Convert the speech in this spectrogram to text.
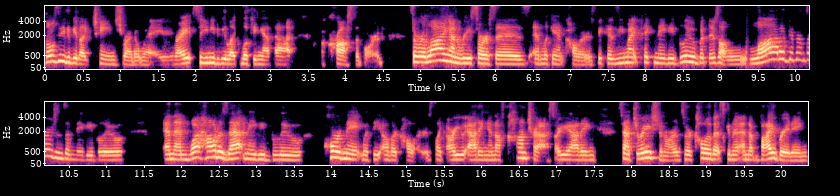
those need to be like changed right away right? So you need to be like looking at that across the board. So relying on resources and looking at colors because you might pick navy blue but there's a lot of different versions of navy blue and then what how does that navy blue coordinate with the other colors? Like are you adding enough contrast? Are you adding saturation? Or is there a color that's going to end up vibrating?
